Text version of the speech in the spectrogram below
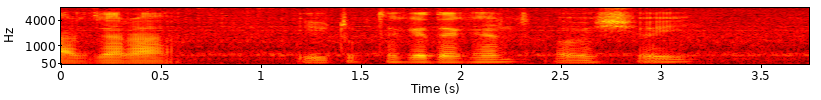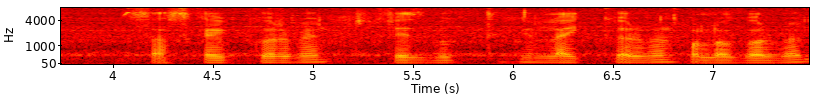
আর যারা ইউটিউব থেকে দেখেন, অবশ্যই সাবস্ক্রাইব করবেন, ফেসবুক থেকে লাইক করবেন, ফলো করবেন।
